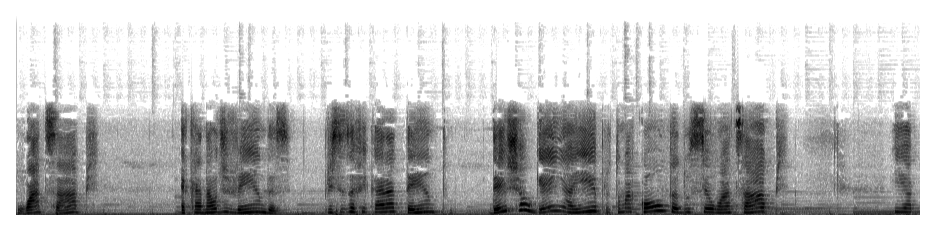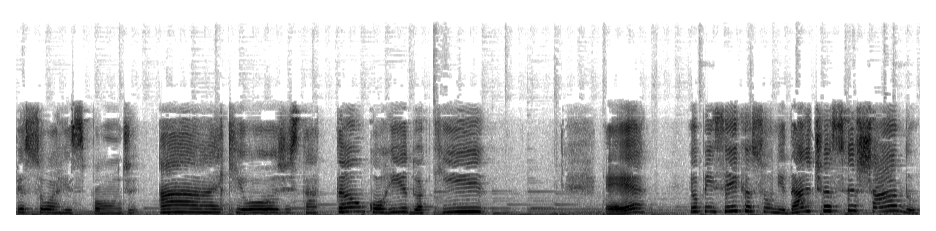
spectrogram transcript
o WhatsApp é canal de vendas precisa ficar atento. Deixe alguém aí para tomar conta do seu WhatsApp. E a pessoa responde: Ah, é que hoje está tão corrido aqui. É, eu pensei que a sua unidade tivesse fechado,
